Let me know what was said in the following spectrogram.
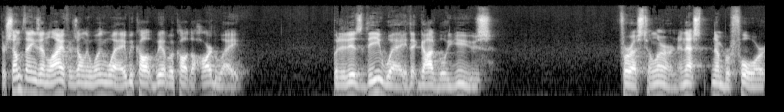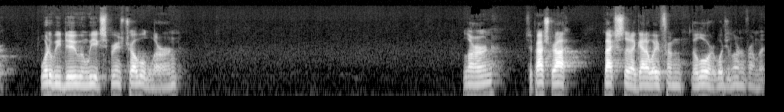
There's some things in life, there's only one way. We call it, we would call it the hard way. But it is the way that God will use for us to learn. And that's number four. What do we do when we experience trouble? Learn. Learn. Say, Pastor, I backslid. I got away from the Lord. What'd you learn from it?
